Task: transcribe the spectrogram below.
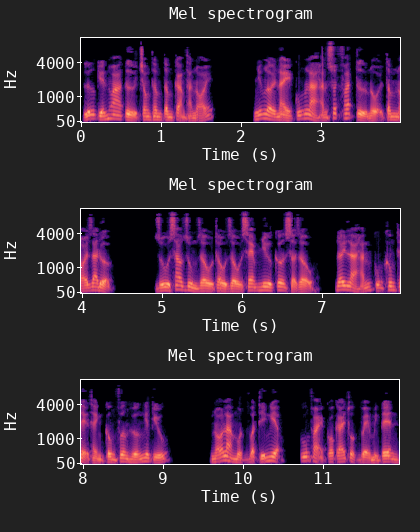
Lữ kiến hoa từ trong thâm tâm cảm thán nói những lời này cũng là hắn xuất phát từ nội tâm nói ra được. Dù sao dùng dầu thầu dầu xem như cơ sở dầu, đây là hắn cũng không thể thành công phương hướng nghiên cứu. Nó là một vật thí nghiệm, cũng phải có cái thuộc về mình tên,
